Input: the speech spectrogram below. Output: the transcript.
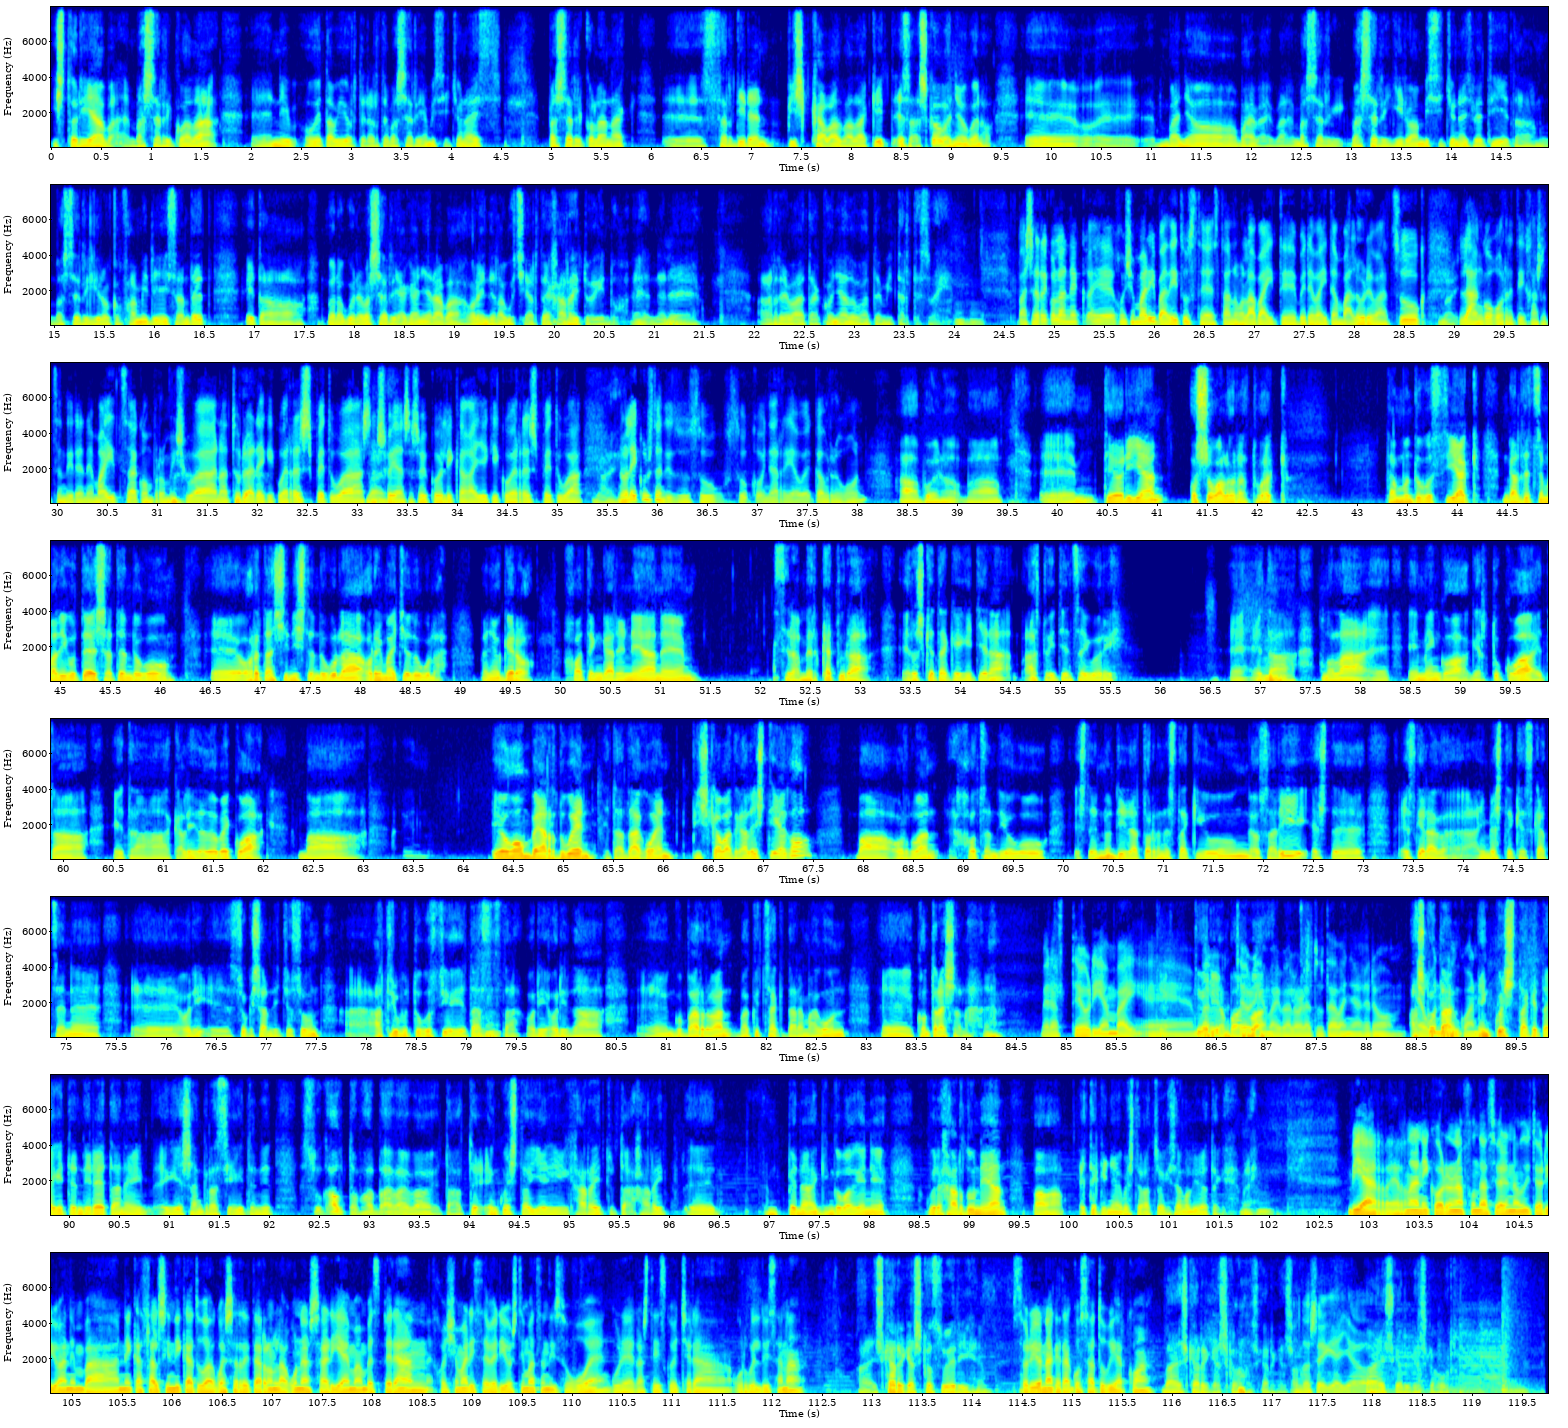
historia ba, baserrikoa da, e, ni hogeta bi urtera arte baserrian bizitu naiz, baserriko lanak e, zer diren pixka bat badakit, ez asko, baina, bueno, e, e, baina, bai, bai, bai, baserri, baserri giroan bizitu naiz beti, eta baserri giroko familia izan dut, eta, bueno, gure baserria gainera, ba, orain dela gutxi arte jarraitu egin du, eh? nire, mm arreba eta koinado baten bitartez bai. Mm Baserreko lanek, e, Jose Mari, badituzte, ez da nola baite bere baitan balore batzuk, bai. lan gogorretik jasotzen diren emaitza, kompromisua, bai. naturarekiko errespetua, bai. sasoian sasoiko elikagaiekiko errespetua. Bai. Nola ikusten dituzu zuk, oinarri hauek, gaur egun? Ah, bueno, ba, eh, teorian oso baloratuak, eta mundu guztiak galdetzen badigute esaten dugu, e, horretan sinisten dugula, horri maite dugula. Baina gero, joaten garenean, e, zera merkatura erosketak egitera, aztu egiten zaigu hori. Eh? Eta mm. nola e, hemengoa, gertukoa eta eta kalidade hobekoa, ba, egon behar duen eta dagoen pixka bat galestiago, ba, orduan jotzen diogu este nundi datorren ez dakigun gauzari, este ez gera hainbeste kezkatzen e, e, hori e, zuk esan dituzun atributu guzti horietaz, mm. ezta? Hori hori da e, gu barruan bakutzak daramagun e, kontraesana, eh? Beraz, teorian bai, e, teorian, bai, teorian bai, bai, baloratuta, baina gero Askotan enkuestak eta egiten dire, eta nahi egi esan grazia egiten dit, zuk auto, bai, bai, bai, bai, eta enkuesta hori jarraituta, jarrait, e, pena egingo bagene gure jardunean, ba, etekinak beste batzuak izango lirateke. Bai. Mm Bihar, Hernani Korona Fundazioaren auditorioan ba, nekazal sindikatuak baserritarron laguna saria eman bezperan, Jose Mari Zeberio estimatzen dizugu, eh? gure gazteizko etxera hurbildu izana. Ba, eskarrik asko zueri. Eh? Zorionak eta gozatu biharkoa. Ba, eskarrik asko, eskarrik asko. Ondo segia jo. Ba, eskarrik asko.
